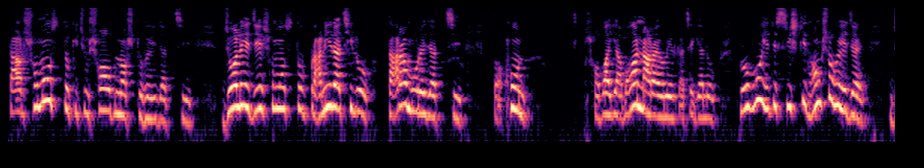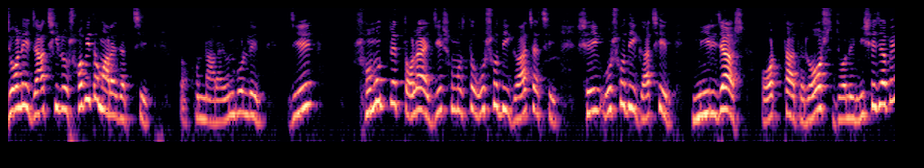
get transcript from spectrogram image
তার সমস্ত কিছু সব নষ্ট হয়ে যাচ্ছে। জলে যে সমস্ত প্রাণীরা ছিল, তারা মরে যাচ্ছে। তখন সবাই আবার নারায়ণের কাছে গেল। প্রভু এ যে সৃষ্টি ধ্বংস হয়ে যায়, জলে যা ছিল সবই তো মারা যাচ্ছে। তখন নারায়ণ বললেন, যে সমুদ্রের তলায় যে সমস্ত ঔষধি গাছ আছে, সেই ঔষধি গাছের নির্যাস অর্থাৎ রস জলে মিশে যাবে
